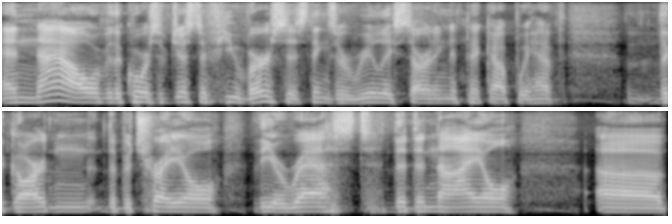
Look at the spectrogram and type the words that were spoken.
And now, over the course of just a few verses, things are really starting to pick up. We have the garden, the betrayal, the arrest, the denial, uh,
